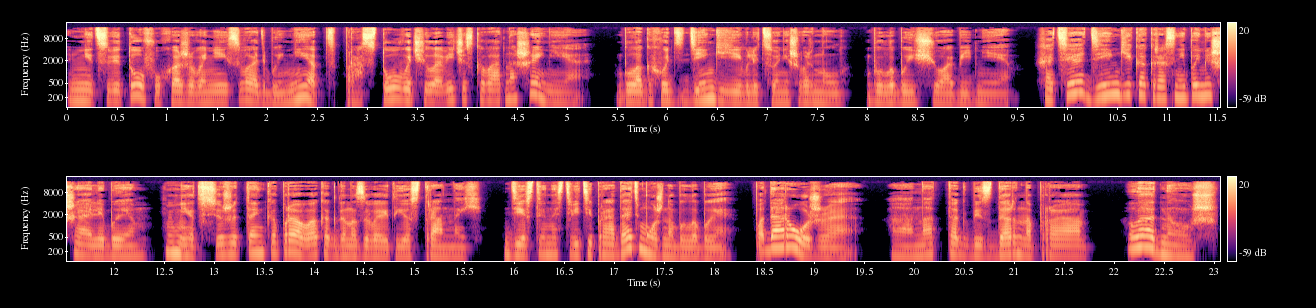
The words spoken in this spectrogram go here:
Не цветов, ухаживания и свадьбы, нет, простого человеческого отношения. Благо, хоть деньги ей в лицо не швырнул, было бы еще обиднее. Хотя деньги как раз не помешали бы. Нет, все же Танька права, когда называет ее странной. Девственность ведь и продать можно было бы, подороже. А она так бездарно про... Ладно уж.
